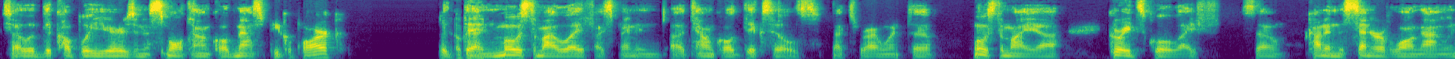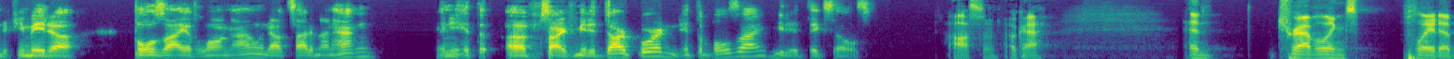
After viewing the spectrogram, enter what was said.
So I lived a couple of years in a small town called Massapequa Park, but okay. then most of my life I spent in a town called Dix Hills. That's where I went to most of my uh, grade school life. So kind of in the center of Long Island. If you made a bullseye of Long Island outside of Manhattan, and you hit the uh, sorry, if you made a dartboard and hit the bullseye, you'd hit Dix Hills. Awesome. Okay. And traveling's played a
